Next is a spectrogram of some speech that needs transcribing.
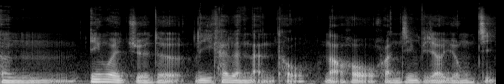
嗯，因为觉得离开了南头，然后环境比较拥挤，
